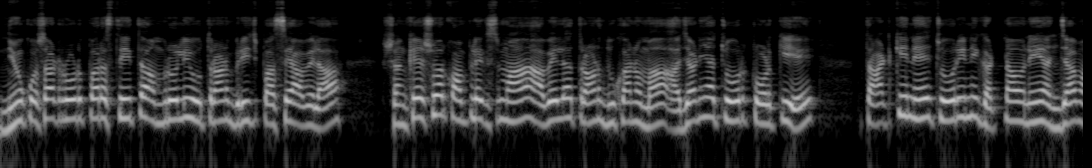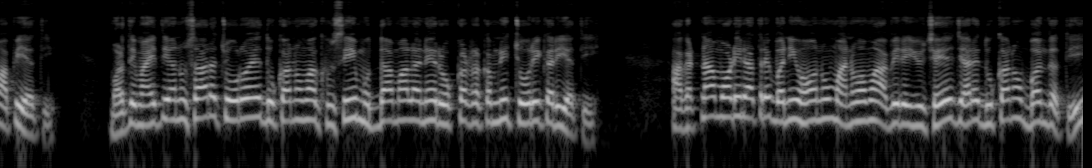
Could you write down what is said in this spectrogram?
ન્યૂ કોસાટ રોડ પર સ્થિત અમરોલી ઉત્તરાયણ બ્રિજ પાસે આવેલા શંખેશ્વર કોમ્પ્લેક્સમાં આવેલા ત્રણ દુકાનોમાં અજાણ્યા ચોર ટોળકીએ ત્રાટકીને ચોરીની ઘટનાઓને અંજામ આપી હતી. મળતી માહિતી અનુસાર ચોરોએ દુકાનોમાં ઘૂસી, મુદ્દામાલ અને રોકડ રકમની ચોરી કરી હતી. આ ઘટના મોડી રાત્રે બની હોવાનું માનવામાં આવી રહ્યું છે. જ્યારે દુકાનો બંધ હતી,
